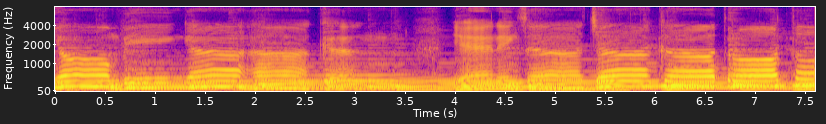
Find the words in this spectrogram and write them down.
nyombingaken yen ing sajagat rata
